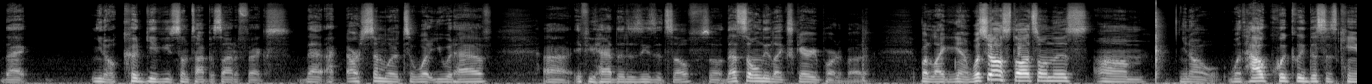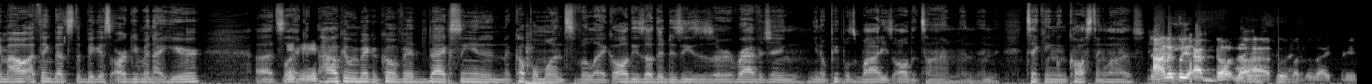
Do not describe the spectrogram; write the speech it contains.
that you know could give you some type of side effects that are similar to what you would have uh, if you had the disease itself. So that's the only like scary part about it. But like again, what's y'all's thoughts on this? Um, you know, with how quickly this has came out, I think that's the biggest argument I hear. Uh, it's like, Mhm. how can we make a COVID vaccine in a couple months, but like all these other diseases are ravaging, you know, people's bodies all the time and, and taking and costing lives. Honestly, I don't know how I feel feel about the vaccine.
